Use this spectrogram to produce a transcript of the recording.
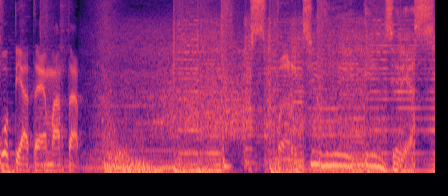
по 5 марта. Спортивный интерес.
